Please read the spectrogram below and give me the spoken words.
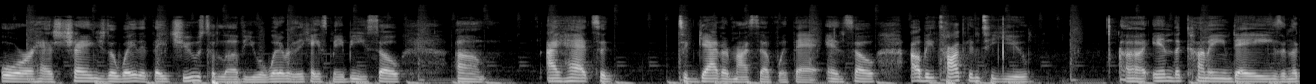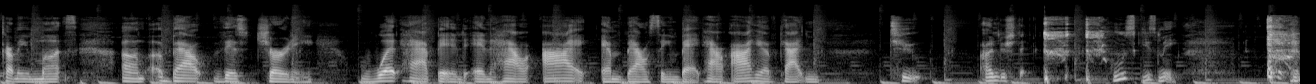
or has changed the way that they choose to love you, or whatever the case may be. So, um, I had to to gather myself with that. And so I'll be talking to you uh, in the coming days, in the coming months, um, about this journey, what happened, and how I am bouncing back, how I have gotten to understand. Excuse me.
